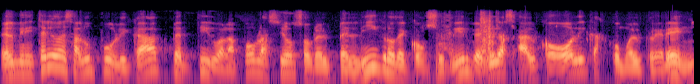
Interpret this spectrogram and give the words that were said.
El Ministerio de Salud Pública ha advertido a la población sobre el peligro de consumir bebidas alcohólicas como el clerén,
